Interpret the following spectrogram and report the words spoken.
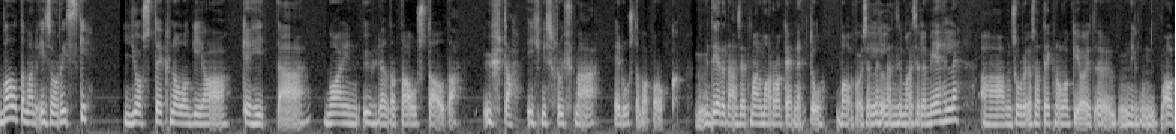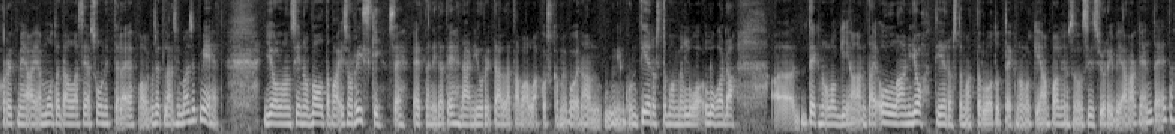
valtavan iso riski, jos teknologiaa kehittää vain yhdeltä taustalta yhtä ihmisryhmää edustava porukka. Me tiedetään se, että maailma on rakennettu valkoiselle länsimaiselle miehelle, Ähm, suuri osa teknologioita, niin kuin algoritmeja ja muuta tällaisia suunnittelee valkoiset länsimaiset miehet, jolloin siinä on valtava iso riski se, että niitä tehdään juuri tällä tavalla, koska me voidaan niin kuin tiedostamamme luoda teknologiaan tai ollaan jo tiedostamatta luotu teknologiaan paljon sellaisia syrjiviä rakenteita.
